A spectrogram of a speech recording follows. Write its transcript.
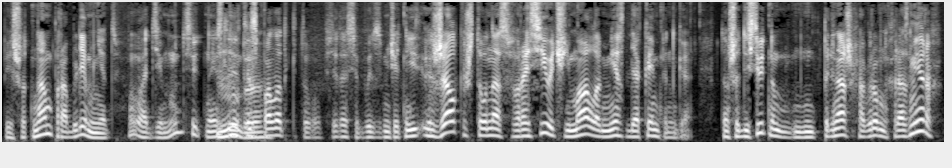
Пишут, нам проблем нет. Ну, Вадим, ну, действительно, если ну, это да. с палаткой, то всегда все будет замечательно. И жалко, что у нас в России очень мало мест для кемпинга. Потому что действительно при наших огромных размерах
